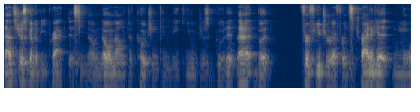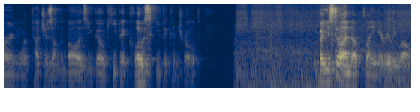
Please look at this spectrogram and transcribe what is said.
That's just going to be practice. You know, no amount of coaching can make you just good at that. But for future reference, try to get more and more touches on the ball as you go. Keep it close, keep it controlled. But you still end up playing it really well.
